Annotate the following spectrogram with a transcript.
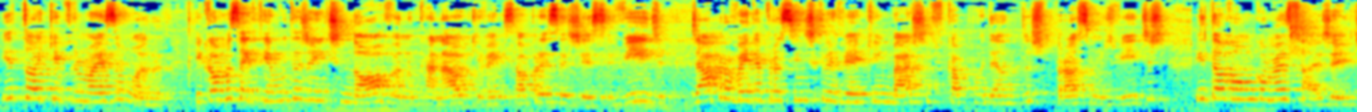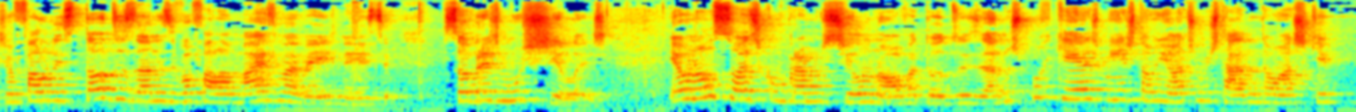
e tô aqui por mais um ano. E como eu sei que tem muita gente nova no canal que vem só pra assistir esse vídeo, já aproveita pra se inscrever aqui embaixo e ficar por dentro dos próximos vídeos. Então vamos começar, gente. Eu falo isso todos os anos e vou falar mais uma vez nesse sobre as mochilas. Eu não sou de comprar mochila nova todos os anos porque as minhas estão em ótimo estado, então acho que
